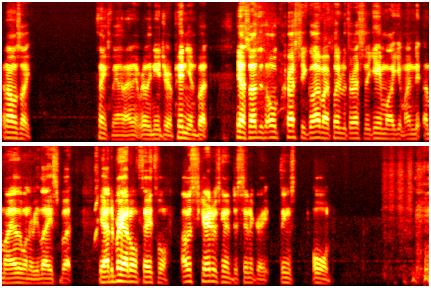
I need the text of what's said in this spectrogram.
And I was like, Thanks, man. I didn't really need your opinion, but yeah, so I had this old crusty glove I played with the rest of the game while I get my my other one relaced. But yeah, I had to bring out Old Faithful. I was scared it was going to disintegrate. Things old.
